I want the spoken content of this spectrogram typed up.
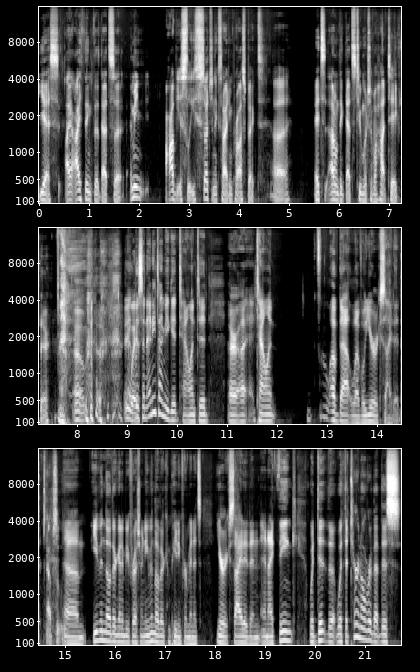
yes, I, I think that that's a. I mean, obviously, such an exciting prospect. Uh, it's. I don't think that's too much of a hot take there. um, anyway, listen, anytime you get talented, or uh, talent of that level, you're excited. Absolutely. Um, even though they're going to be freshmen, even though they're competing for minutes, you're excited. And, and I think with the, the with the turnover that this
